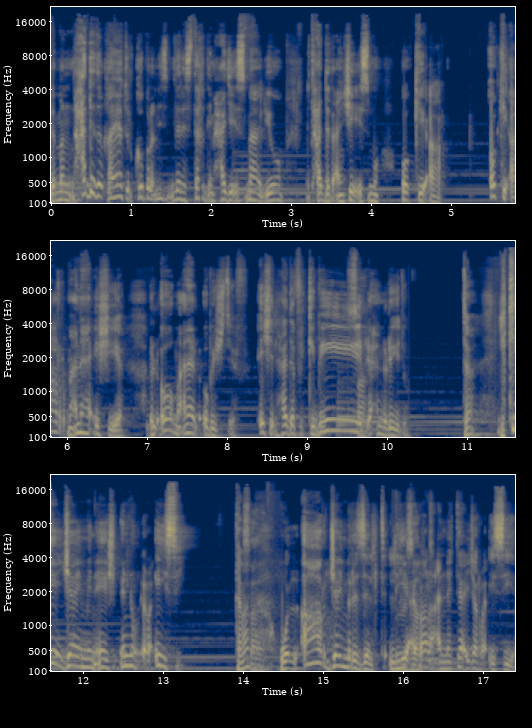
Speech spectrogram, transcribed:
لما نحدد الغايات الكبرى نبدا نستخدم حاجة اسمها اليوم نتحدث عن شيء اسمه OKR OKR معناها إيش هي؟ ال O معناها ال objective إيش الهدف الكبير صح. اللي إحنا نريده. تمام ال key جاي من إيش؟ إنه رئيسي تمام صحيح وال R جاي من result اللي هي. عبارة عن النتائج الرئيسية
